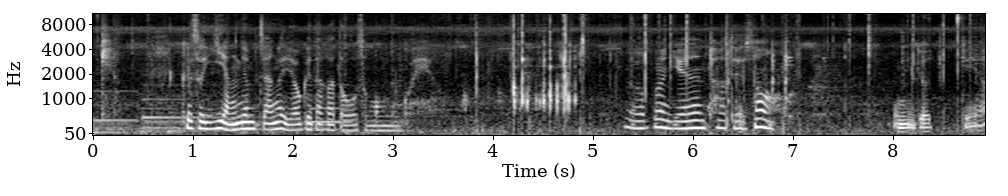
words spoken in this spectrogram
이렇게. 그래서 이 양념장을 여기다가 넣어서 먹는 거예요. 여러분 얘는 다 돼서 옮겨줄게요.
